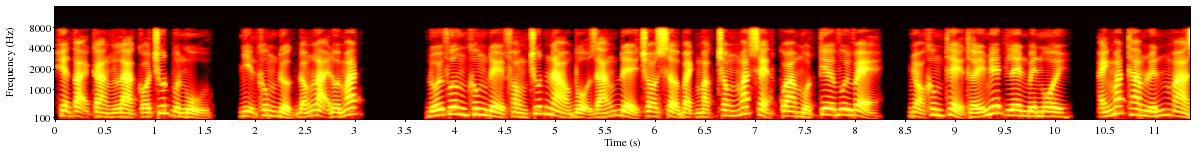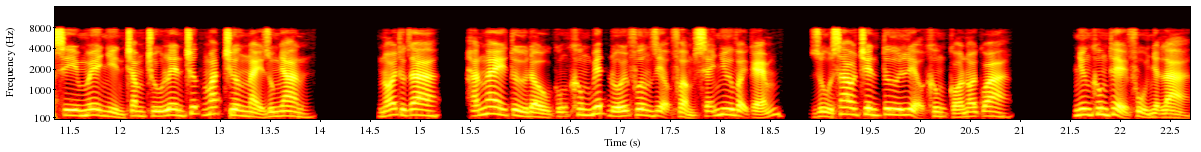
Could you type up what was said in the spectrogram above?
hiện tại càng là có chút buồn ngủ, nhịn không được đóng lại đôi mắt. Đối phương không để phòng chút nào bộ dáng để cho sở bạch mặc trong mắt xẹt qua một tia vui vẻ, nhỏ không thể thấy nết lên bên môi, ánh mắt tham luyến mà si mê nhìn chăm chú lên trước mắt trương này dung nhan. Nói thực ra, hắn ngay từ đầu cũng không biết đối phương rượu phẩm sẽ như vậy kém, dù sao trên tư liệu không có nói qua. Nhưng không thể phủ nhận là,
